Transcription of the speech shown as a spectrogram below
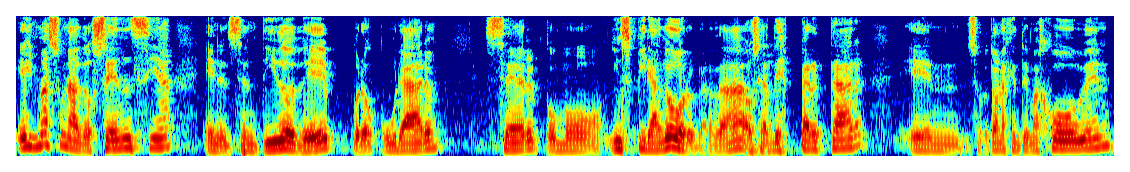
Es más una docencia en el sentido de procurar ser como inspirador, ¿verdad? O sea, despertar sobre todo en la gente más joven,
